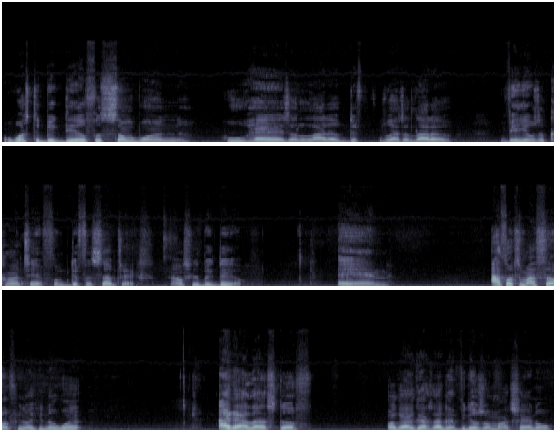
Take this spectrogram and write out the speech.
well, what's the big deal for someone? Who has a lot of diff- who has a lot of videos of content from different subjects. I don't see the big deal. And I thought to myself, you know, like you know what? I got a lot of stuff. I got I got I got videos on my channel.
